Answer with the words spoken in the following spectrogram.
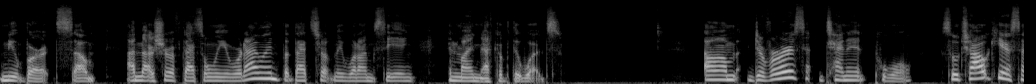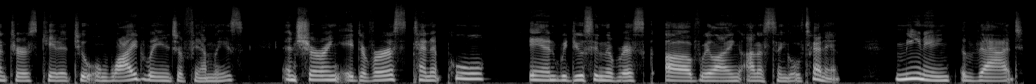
new births. So I'm not sure if that's only in Rhode Island, but that's certainly what I'm seeing in my neck of the woods. Um, diverse tenant pool. So, child care centers cater to a wide range of families, ensuring a diverse tenant pool and reducing the risk of relying on a single tenant, meaning that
